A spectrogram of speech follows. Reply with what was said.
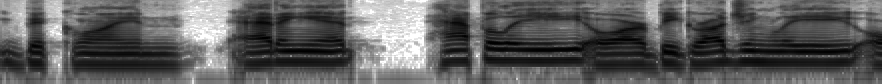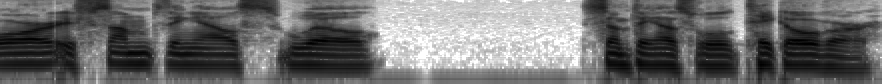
Bitcoin adding it happily or begrudgingly, or if something else will something else will take over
